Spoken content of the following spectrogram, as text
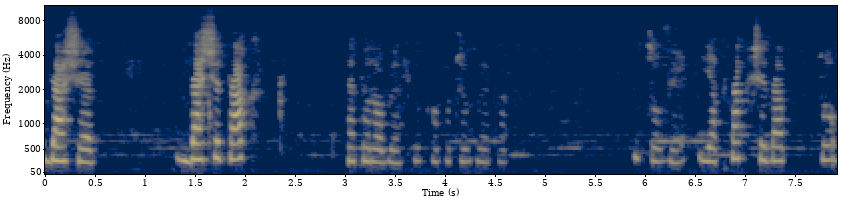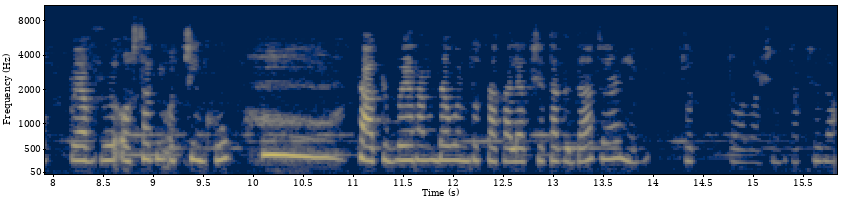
Da się. Da się tak? Ja to robię, tylko potrzebuję tak. Co wie, jak tak się da, to bo ja w ostatnim odcinku tak, bo ja tam dałem to tak, ale jak się tak da, to ja nie wiem. To, to właśnie tak się da.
